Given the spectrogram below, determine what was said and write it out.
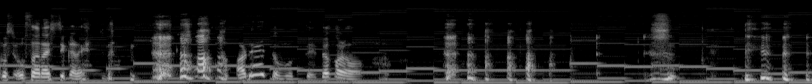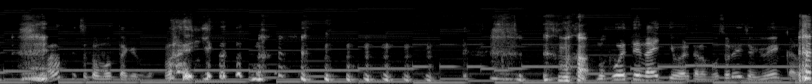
少しおさらいしてからやってた。あれ？と思って。だから、あらってちょっと思ったけどね。まあいいけどまあ、覚えてないって言われたらもうそれ以上言えんから。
